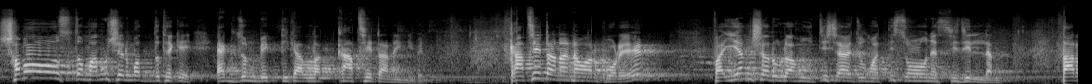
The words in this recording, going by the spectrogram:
সমস্ত মানুষের মধ্য থেকে একজন ব্যক্তিকে আল্লাহ কাছে টানে নেবেন। কাছে টানা নেওয়ার পরে তার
